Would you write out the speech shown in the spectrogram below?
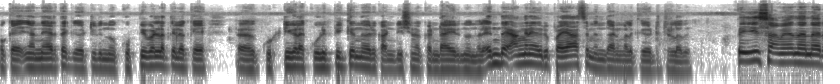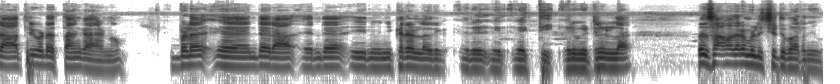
ഒക്കെ ഞാൻ നേരത്തെ കേട്ടിരുന്നു. കുപ്പിവെള്ളത്തിലൊക്കെ കുട്ടികളെ കുളിപ്പിക്കുന്ന ഒരു കണ്ടീഷനൊക്കെ ഉണ്ടായിരുന്നു എന്ത് അങ്ങനെ ഒരു പ്രയാസം എന്താണ് നിങ്ങൾ കേട്ടിട്ടുള്ളത്? ഇപ്പം ഈ സമയം തന്നെ രാത്രി ഇവിടെ എത്താൻ കാരണം ഇവിടെ എന്റെ രാ എന്റെ ഈ നുഞ്ഞിക്കരയുള്ള ഒരു ഒരു വ്യക്തി ഒരു വീട്ടിലുള്ള ഒരു സഹോദരൻ വിളിച്ചിട്ട് പറഞ്ഞു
